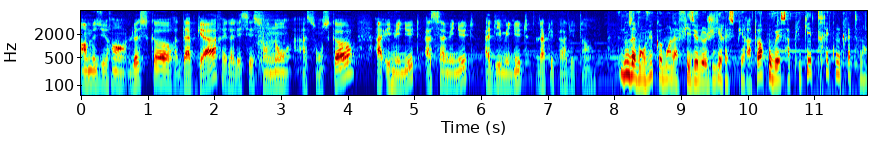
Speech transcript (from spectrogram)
en mesurant le score d'Apgar. Elle a laissé son nom à son score à 1 minute, à 5 minutes, à 10 minutes la plupart du temps. Nous avons vu comment la physiologie respiratoire pouvait s'appliquer très concrètement.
